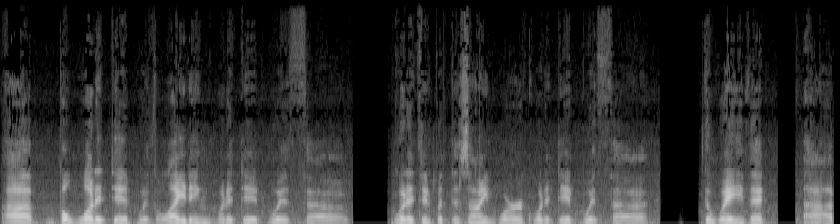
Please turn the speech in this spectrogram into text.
But what it did with lighting, what it did with what it did with design work, what it did with the way that uh,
